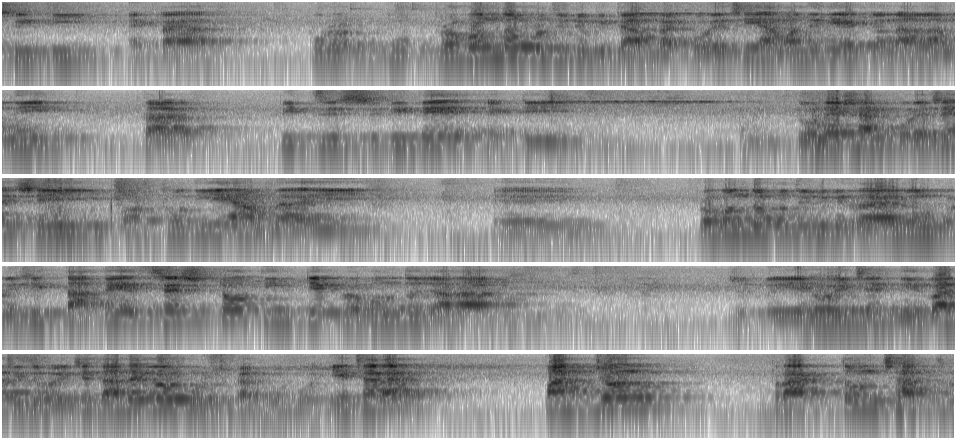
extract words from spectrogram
স্মৃতি একটা প্রবন্ধ প্রতিযোগিতা আমরা করেছি। আমাদেরই একজন আলামনি তার পিতৃস্মৃতিতে একটি ডোনেশন করেছেন সেই অর্থ দিয়ে আমরা এই প্রবন্ধ প্রতিযোগিতার আয়োজন করেছি। তাতে শ্রেষ্ঠ তিনটে প্রবন্ধ যারা হয়েছে, নির্বাচিত হয়েছে, তাদেরকেও পুরস্কার করব এছাড়া পাঁচজন প্রাক্তন ছাত্র,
